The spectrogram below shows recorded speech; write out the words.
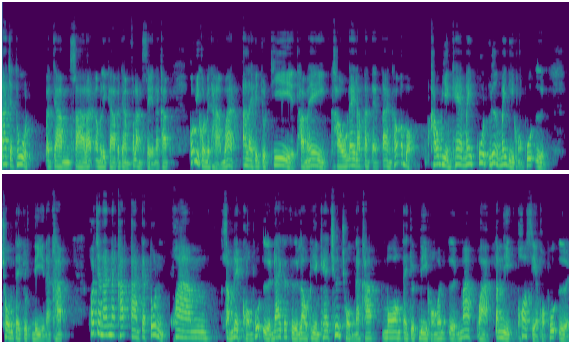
ราชทูตประจำสหรัฐอเมริกาประจำฝรั่งเศสนะครับก็มีคนไปถามว่าอะไรเป็นจุดที่ทำให้เขาได้รับการแต่งตั้งเขาก็บอกเขาเพียงแค่ไม่พูดเรื่องไม่ดีของผู้อื่น ชมแต่จุดดีนะครับ ราะฉะนั้นนะครับการกระตุ้นความสำเร็จของผู้อื่นได้ก็คือเราเพียงแค่ชื่นชมนะครับ มองแต่จุดดีของคนอื่นมากกว่าตำหนิข้อเสียของผู้อื่น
